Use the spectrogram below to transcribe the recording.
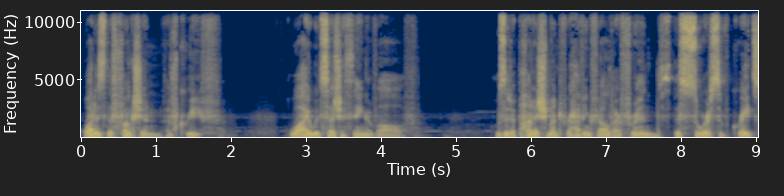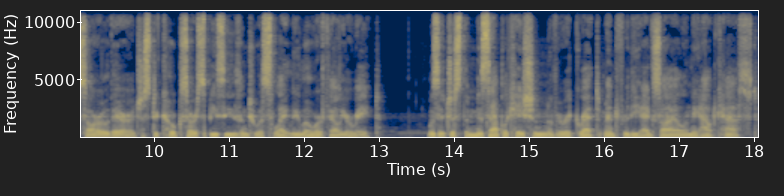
What is the function of grief? Why would such a thing evolve? Was it a punishment for having failed our friends, the source of great sorrow there, just to coax our species into a slightly lower failure rate? Was it just the misapplication of a regret meant for the exile and the outcast?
